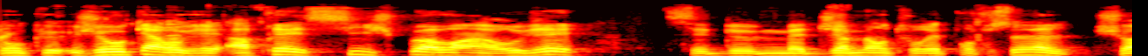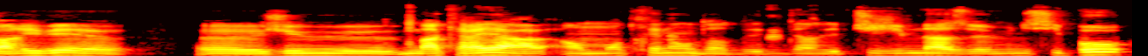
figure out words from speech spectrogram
Donc, euh, j'ai aucun regret. Après, si je peux avoir un regret, c'est de m'être jamais entouré de professionnels. Je suis arrivé, euh, euh, j'ai eu ma carrière en m'entraînant dans des, dans des, petits gymnases municipaux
